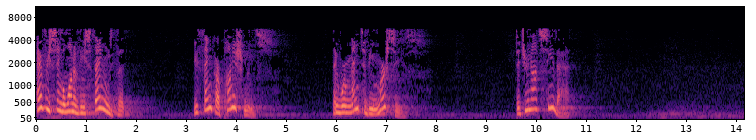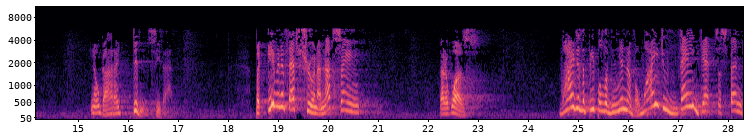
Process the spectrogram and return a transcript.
Every single one of these things that you think are punishments, they were meant to be mercies. Did you not see that? No, God, I didn't see that. But even if that's true, and I'm not saying that it was, why do the people of Nineveh, why do they get to spend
